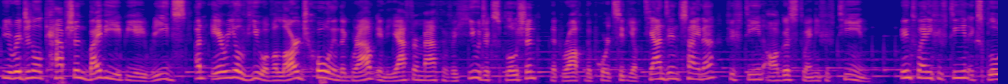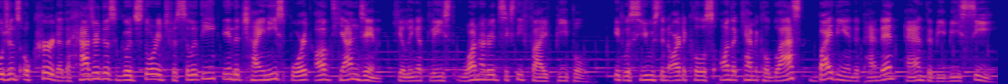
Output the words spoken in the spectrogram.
The original caption by the EPA reads, An aerial view of a large hole in the ground in the aftermath of a huge explosion that rocked the port city of Tianjin, China, 15 August 2015. In 2015, explosions occurred at the hazardous goods storage facility in the Chinese port of Tianjin, killing at least 165 people. It was used in articles on the chemical blast by The Independent and the BBC.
